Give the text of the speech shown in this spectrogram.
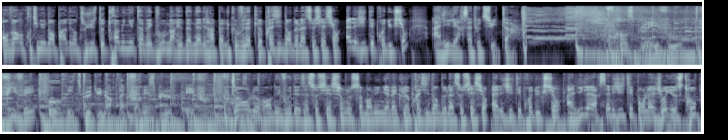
On va en continuer d'en parler dans tout juste trois minutes avec vous, Mario Danel. Je rappelle que vous êtes le président de l'association LJT Productions à Lillers. À tout de suite. France Bleu et vous, vivez au rythme du Nord-Pas-de-Calais. Bleu et vous. Dans le rendez-vous des associations, nous sommes en ligne avec le président de l'association LJT Productions à Lillers. LJT pour la joyeuse troupe.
